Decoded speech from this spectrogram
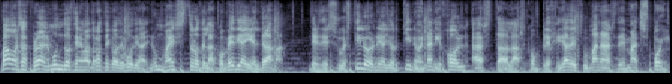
Vamos a explorar el mundo cinematográfico de Woody Allen, un maestro de la comedia y el drama. Desde su estilo neoyorquino en Annie Hall hasta las complejidades humanas de Match Point.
